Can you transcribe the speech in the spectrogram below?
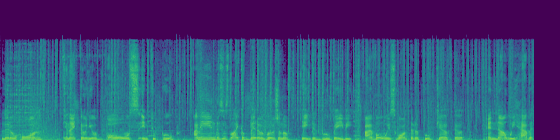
Little horn. Can I turn your balls into poop? I mean, this is like a better version of Tainted Blue Baby. I've always wanted a poop character. And now we have it.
